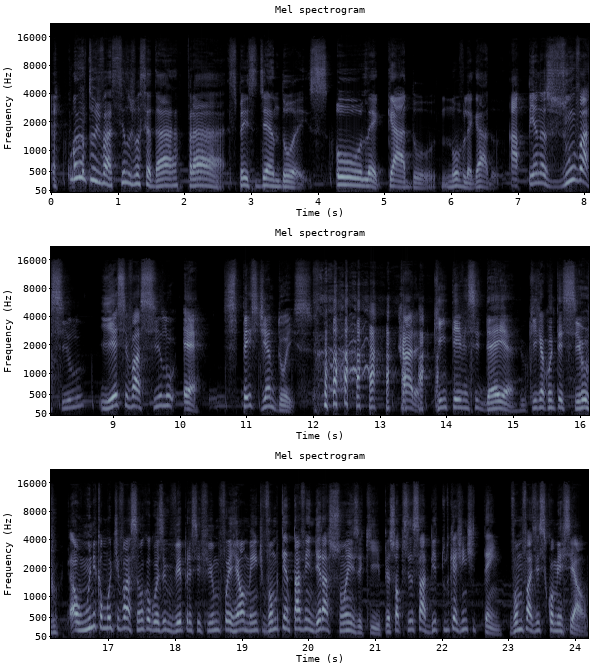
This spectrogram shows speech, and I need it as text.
quantos vacilos você dá pra Space Jam 2? O legado, novo legado? Apenas um vacilo. E esse vacilo é Space Jam 2. Cara, quem teve essa ideia? O que, que aconteceu? A única motivação que eu consigo ver pra esse filme foi realmente: vamos tentar vender ações aqui. O pessoal precisa saber tudo que a gente tem. Vamos fazer esse comercial.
